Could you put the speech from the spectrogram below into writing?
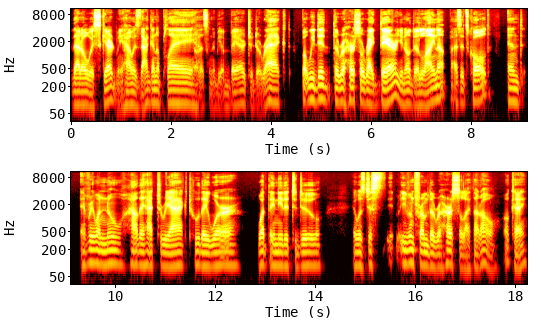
that always scared me. How is that going to play? How that's going to be a bear to direct? But we did the rehearsal right there, you know, the lineup, as it's called. And everyone knew how they had to react, who they were, what they needed to do. It was just, even from the rehearsal, I thought, oh, okay,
